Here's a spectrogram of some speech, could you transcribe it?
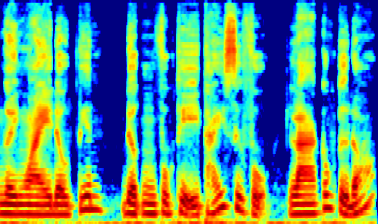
Người ngoài đầu tiên được phục thị Thái sư phụ là công tử đó.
